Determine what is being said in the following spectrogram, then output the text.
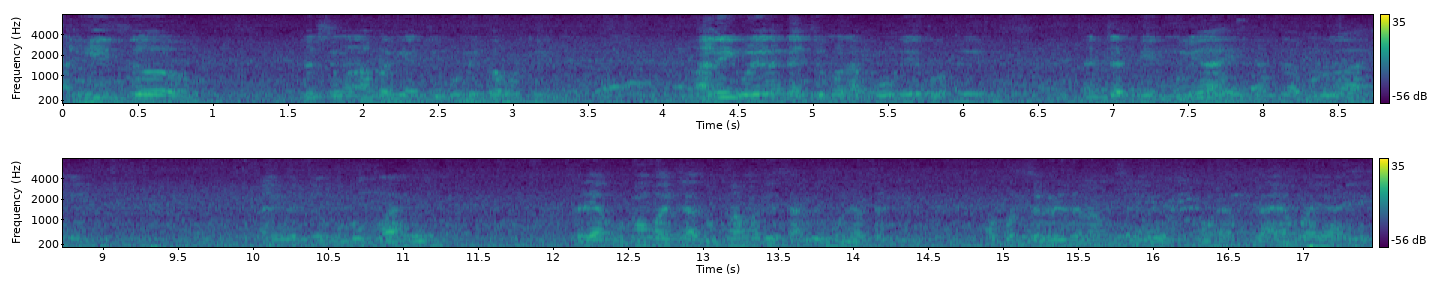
आणि हीच अं, लक्ष्मण अभंग यांची भूमिका होती. अनेक वेळेला त्यांचे मला फोन येत होते. त्यांच्या तीन मुली आहेत त्यांचा मुलगा आहे. आणि त्यांचं कुटुंब आहे. तर या कुटुंबाच्या दुःखामध्ये सामील होण्यासाठी आपण सगळेजण आमचे मोठ्या गायाबाया आहेत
